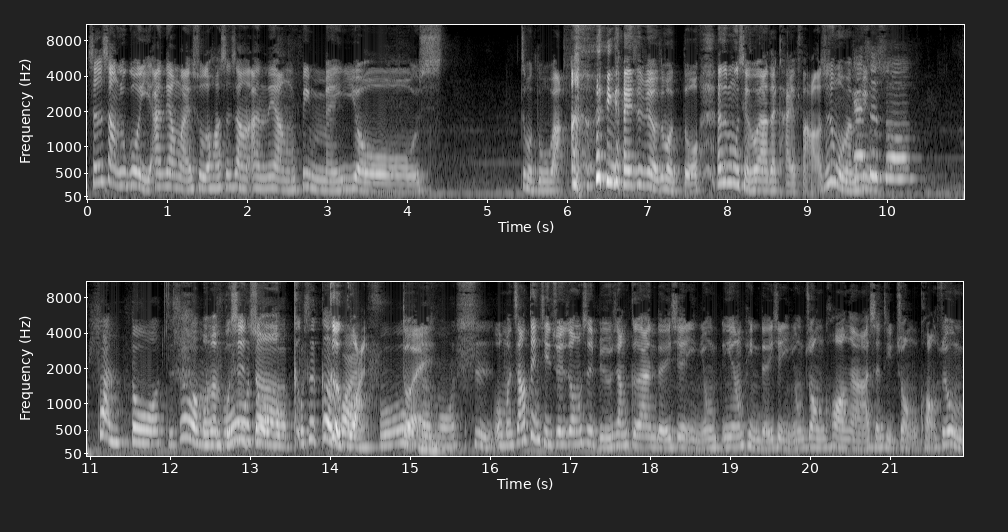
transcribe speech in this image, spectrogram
身上如果以案量来说的话，身上的案量并没有这么多吧，应该是没有这么多。但是目前为要在开发了，就是我们应该是说算多，只是我我们不是做不是个个管服务的模式，我们只要定期追踪是，比如像个案的一些饮用营养品的一些饮用状况啊、身体状况，所以我们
